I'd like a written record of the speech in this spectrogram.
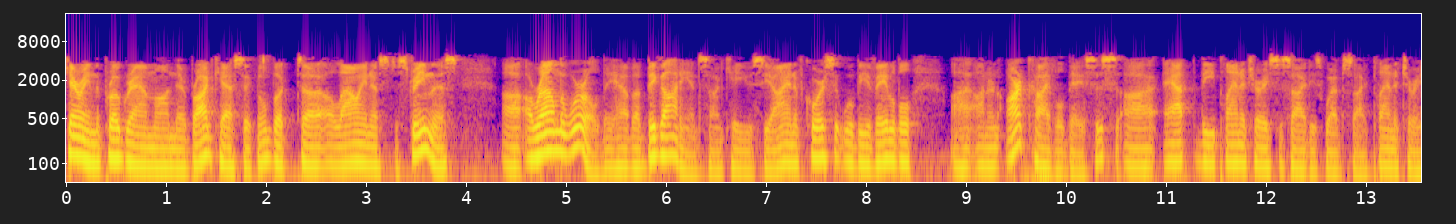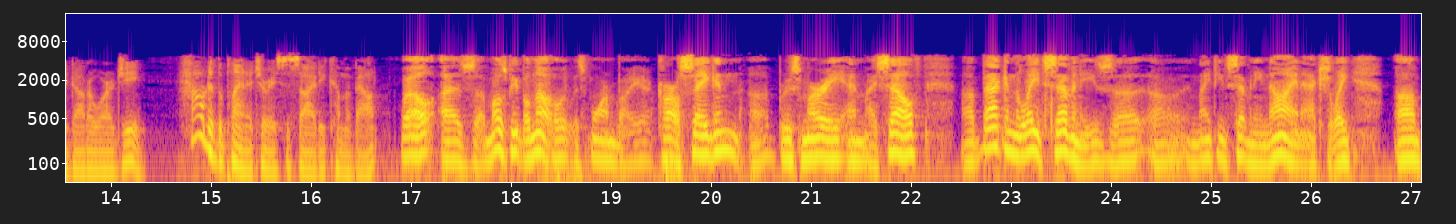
carrying the program on their broadcast signal, but uh, allowing us to stream this uh, around the world. They have a big audience on KUCI, and of course, it will be available uh, on an archival basis uh, at the Planetary Society's website, planetary.org. How did the Planetary Society come about? Well, as uh, most people know, it was formed by uh, Carl Sagan, uh, Bruce Murray, and myself uh, back in the late 70s, uh, uh, in 1979, actually. Um,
